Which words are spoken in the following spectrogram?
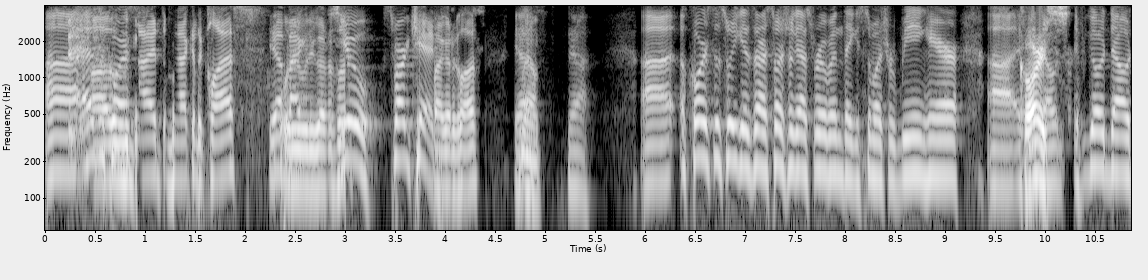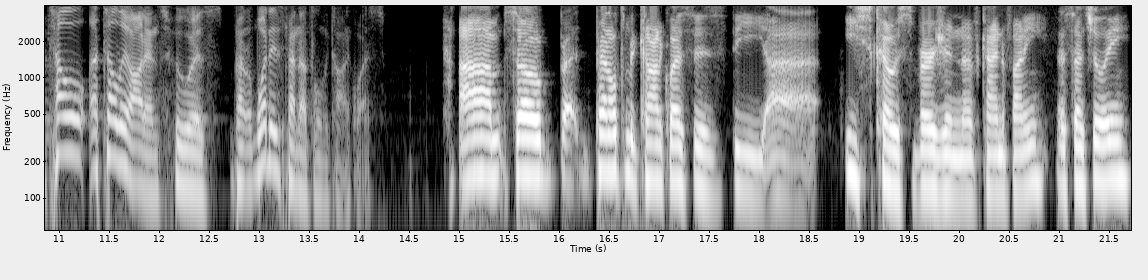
Uh, as Uh, of course, the guy at the back of the class. yeah, What back, you, go to you smart kid. back of the class? Yes. Yeah. Uh, of course, this week is our special guest, Ruben. Thank you so much for being here. Uh, if Of course. You if you go no, tell uh, tell the audience who is what is Penultimate Conquest. Um, so Penultimate Conquest is the uh, East Coast version of Kind of Funny, essentially.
